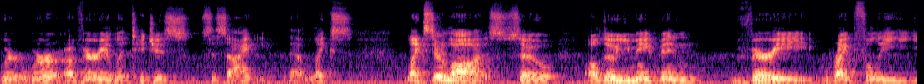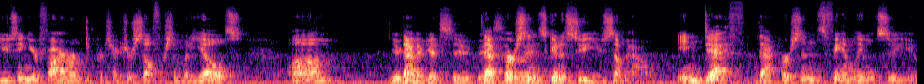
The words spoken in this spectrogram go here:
we're we're a very litigious society that likes likes their laws. So although you may have been very rightfully using your firearm to protect yourself or somebody else, um, You're That- gonna get sued. that person's going to sue you somehow. In death, that person's family will sue you.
